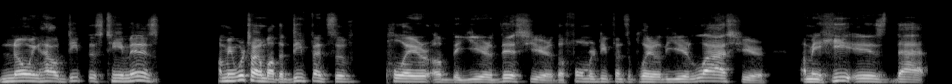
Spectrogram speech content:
knowing how deep this team is? I mean, we're talking about the defensive player of the year this year, the former defensive player of the year last year. I mean, he is that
